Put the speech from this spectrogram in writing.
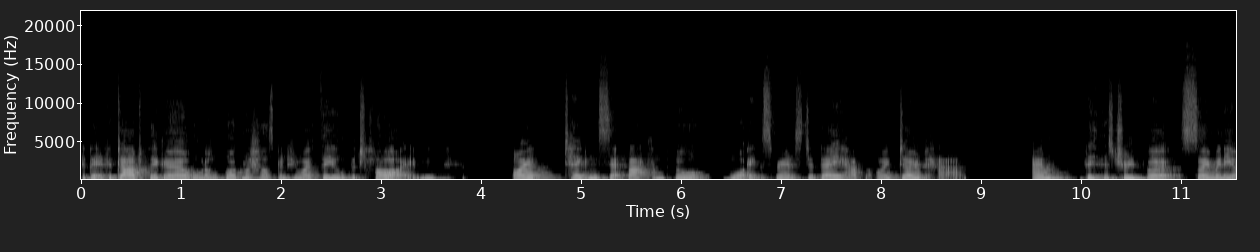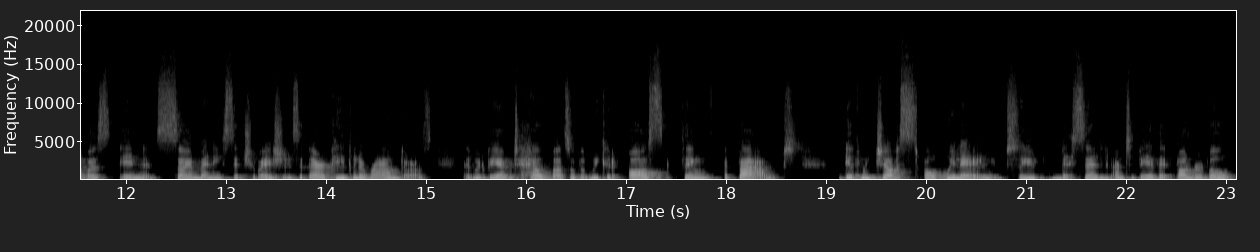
a bit of a dad figure or, oh God, my husband who I see all the time, I'd taken a step back and thought, what experience did they have that I don't have? And this is true for so many of us in so many situations that there are people around us that would be able to help us or that we could ask things about if we just are willing to listen and to be a bit vulnerable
